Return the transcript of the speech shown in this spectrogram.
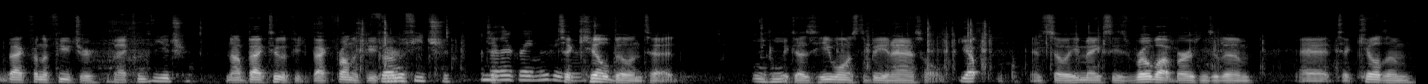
back from the future, Back from the future. not back to the future, back from the future From the future. Another great movie. to though. kill Bill and Ted Mm-hmm. because he wants to be an asshole, Yep. and so he makes these robot versions of them uh, to kill them,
